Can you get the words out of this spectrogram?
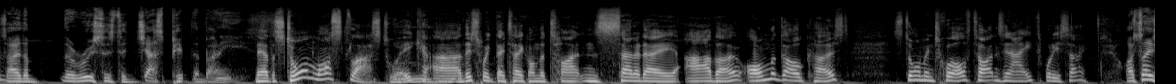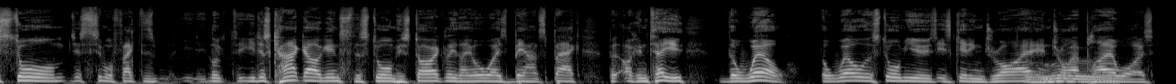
So the the Roosters to just pip the bunnies. Now, the Storm lost last week. Uh, this week they take on the Titans Saturday Arvo on the Gold Coast. Storm in 12th, Titans in 8th. What do you say? I say Storm, just simple factors. look, you just can't go against the Storm. Historically, they always bounce back. But I can tell you, the well, the well the Storm use is getting drier and drier player wise.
